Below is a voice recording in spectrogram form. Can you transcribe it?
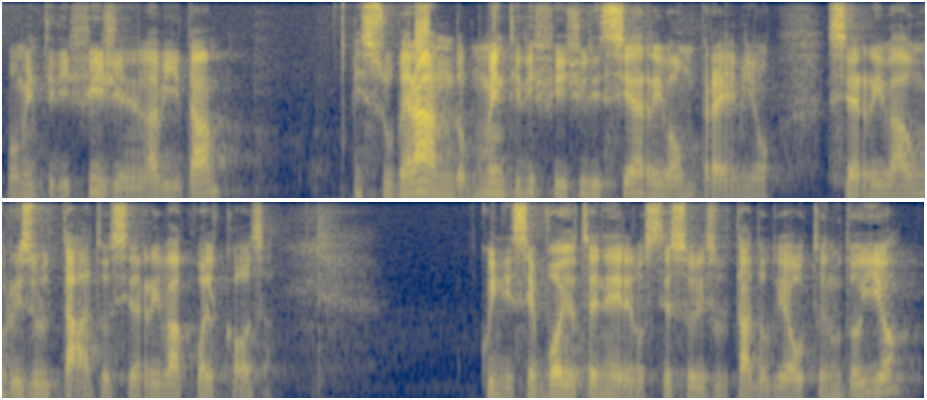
momenti difficili nella vita e superando momenti difficili si arriva a un premio, si arriva a un risultato, si arriva a qualcosa. Quindi se vuoi ottenere lo stesso risultato che ho ottenuto io,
